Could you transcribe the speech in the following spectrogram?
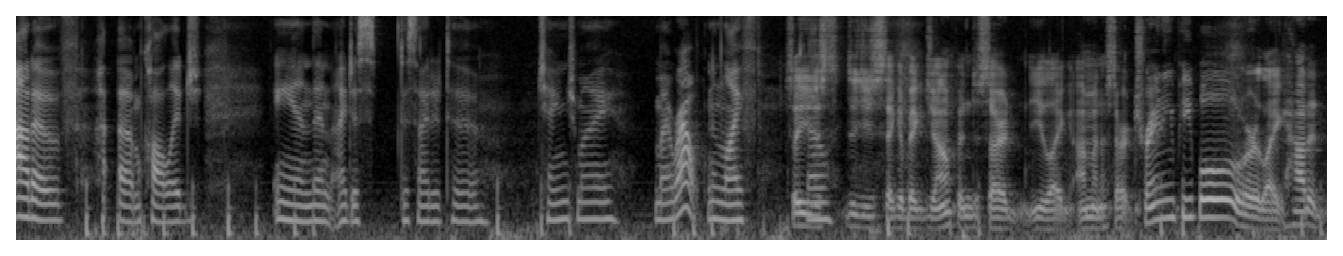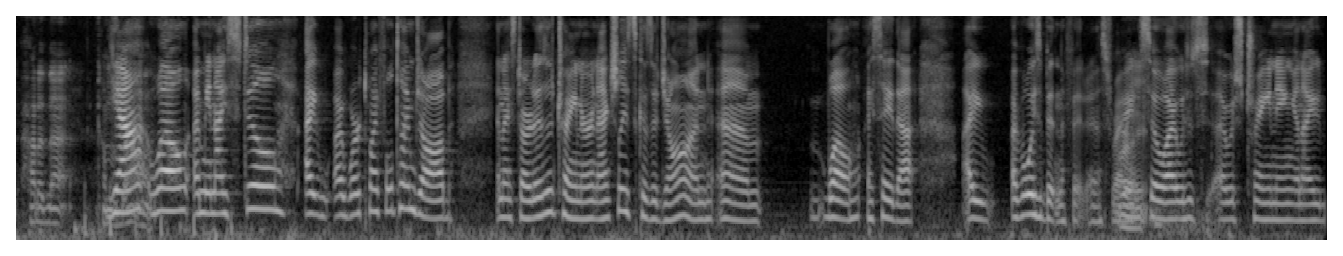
out of um, college, and then I just decided to change my my route in life. So you So- just did you just take a big jump and just started you like I'm gonna start training people or like how did how did that come Yeah, about? well, I mean, I still I, I worked my full time job, and I started as a trainer, and actually it's because of John. Um, well, I say that I I've always been in the fitness, right? Right. So I was I was training, and I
